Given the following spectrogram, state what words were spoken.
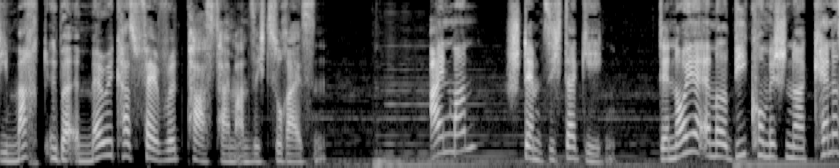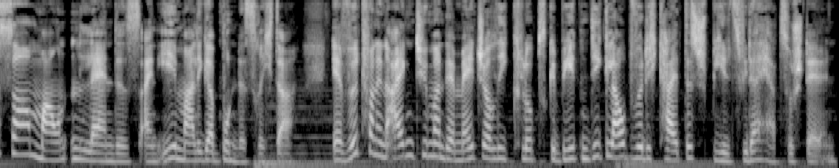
die Macht über America's Favorite Pastime an sich zu reißen. Ein Mann stemmt sich dagegen. Der neue MLB-Commissioner Kennesaw Mountain Landis, ein ehemaliger Bundesrichter. Er wird von den Eigentümern der Major League Clubs gebeten, die Glaubwürdigkeit des Spiels wiederherzustellen.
